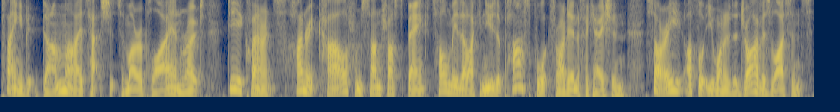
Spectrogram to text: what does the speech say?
Playing a bit dumb, I attached it to my reply and wrote, Dear Clarence, Heinrich Karl from SunTrust Bank told me that I can use a passport for identification. Sorry, I thought you wanted a driver's license.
